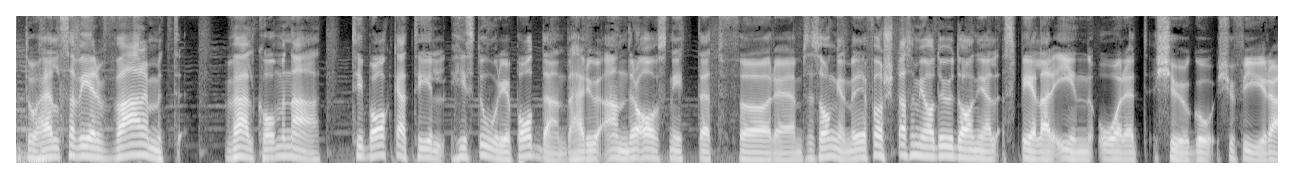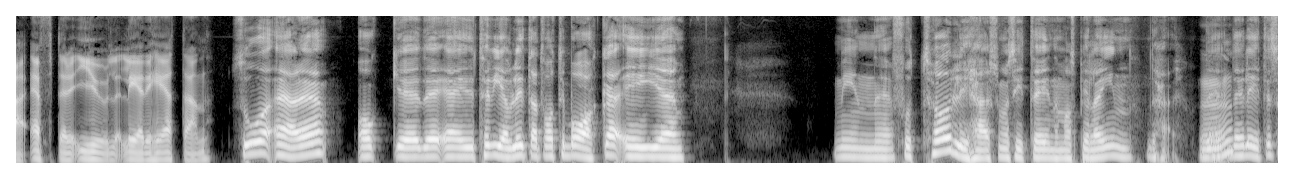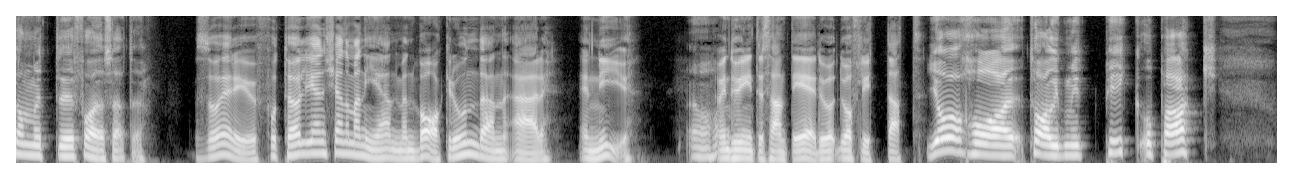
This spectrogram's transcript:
Då hälsar vi er varmt välkomna tillbaka till Historiepodden. Det här är ju andra avsnittet för eh, säsongen, men det är första som jag och du Daniel spelar in året 2024 efter julledigheten. Så är det och eh, det är ju trevligt att vara tillbaka i eh, min fåtölj här som jag sitter i när man spelar in det här. Mm. Det, det är lite som ett eh, förarsäte. Så är det ju. Fåtöljen känner man igen, men bakgrunden är en ny. Jag vet inte hur intressant det är. Du, du har flyttat. Jag har tagit mitt pick och pack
